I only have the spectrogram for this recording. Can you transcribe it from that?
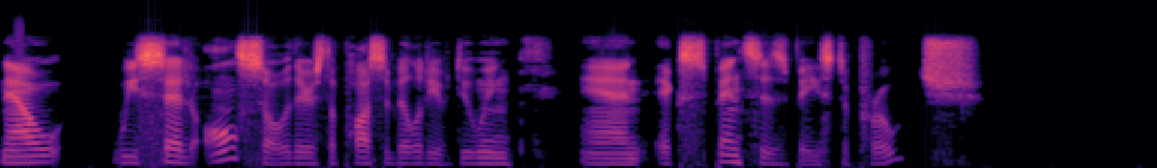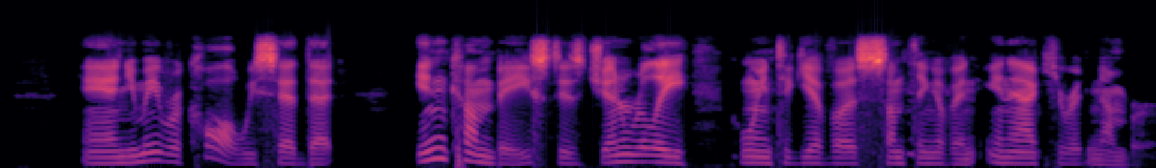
Now, we said also there's the possibility of doing an expenses-based approach. And you may recall we said that income-based is generally going to give us something of an inaccurate number.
